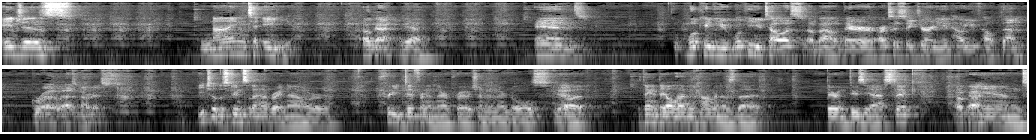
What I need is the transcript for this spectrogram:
ages nine to eighty. Okay. Yeah. And what can you what can you tell us about their artistic journey and how you've helped them grow as an artist? each of the students that I have right now are pretty different in their approach and in their goals. Yeah. But the thing that they all have in common is that they're enthusiastic Okay. and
